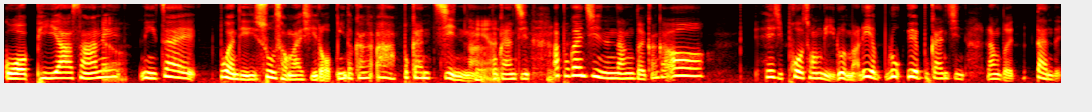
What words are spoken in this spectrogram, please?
果皮啊啥呢？你在不管你树丛还是路边，都感觉啊不干净呐，不干净啊不干净，人就感觉哦，迄是破窗理论嘛。你也路越不干净，人就等的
